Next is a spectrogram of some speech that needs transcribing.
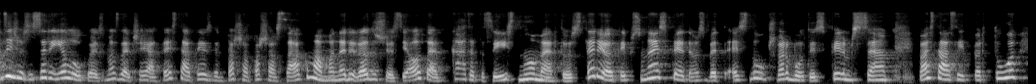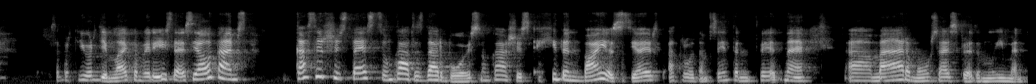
atzīšos, es arī ielūkojos mazliet šajā testā, diezgan pašā, pašā sākumā. Man arī radušies jautājumi, kā tas īsti nomēr tos stereotipus un aizspriedumus, bet es lūkšu varbūt vispirms uh, pastāstīt par to. Sapratu, Jurģim, laikam ir īstais jautājums. Kas ir šis tests un kā tas darbojas? Un kā šis hidden bias, ja ir atrodams internetu vietnē, mēra mūsu aizspriedumu līmeni?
